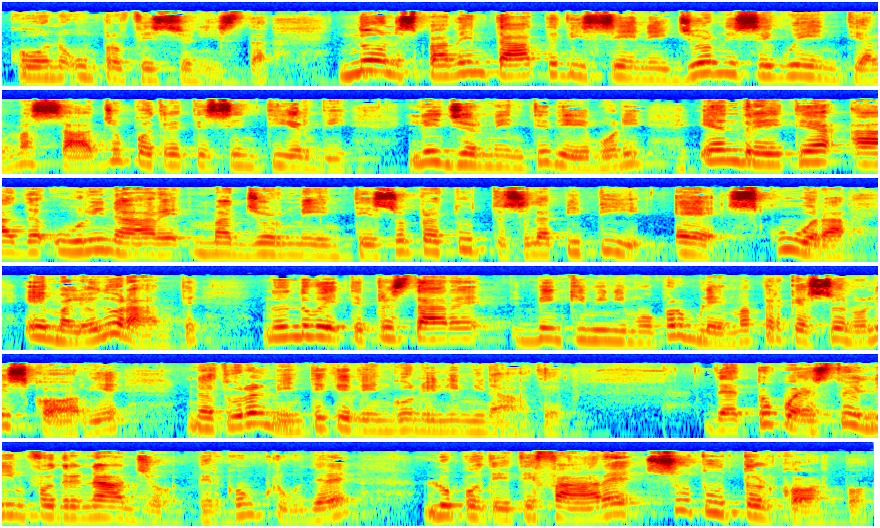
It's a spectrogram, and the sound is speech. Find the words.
con un professionista. Non spaventatevi se nei giorni seguenti al massaggio potrete sentirvi leggermente deboli e andrete ad urinare maggiormente, soprattutto se la pipì è scura e maleodorante non dovete prestare il benché minimo problema perché sono le scorie naturalmente che vengono eliminate. Detto questo, il linfodrenaggio, per concludere, lo potete fare su tutto il corpo.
